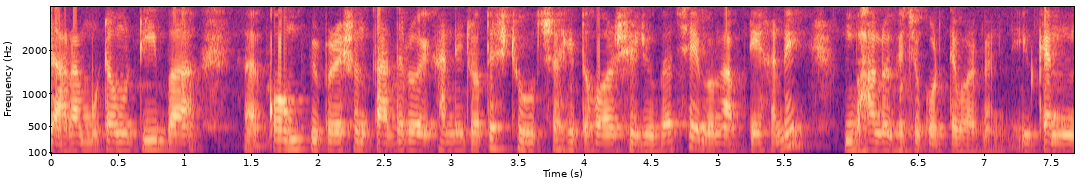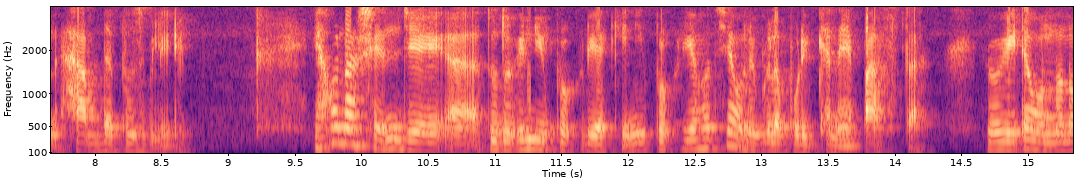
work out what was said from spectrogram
যারা মোটামুটি বা কম প্রিপারেশন তাদেরও এখানে যথেষ্ট উৎসাহিত হওয়ার সুযোগ আছে এবং আপনি এখানে ভালো কিছু করতে পারবেন। You can have the possibility এখন আসেন যে দুদকের নিয়োগ প্রক্রিয়া কি? নিয়োগ প্রক্রিয়া হচ্ছে অনেকগুলো পরীক্ষা নেয়, পাঁচটা। এবং এটা অন্যান্য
